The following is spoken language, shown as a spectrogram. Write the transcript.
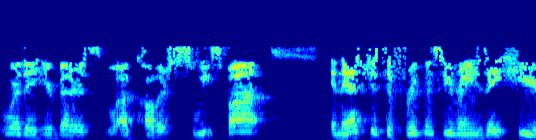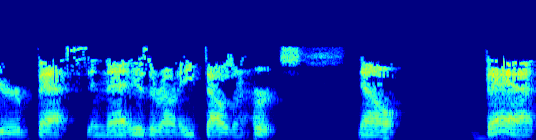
where they hear better is what I call their sweet spot, and that's just the frequency range they hear best, and that is around 8,000 hertz. Now, that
